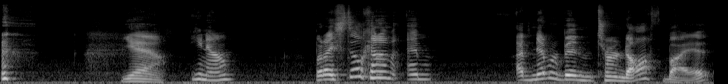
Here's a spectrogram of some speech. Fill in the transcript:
Yeah. You know? But I still kind of am I've never been turned off by it.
